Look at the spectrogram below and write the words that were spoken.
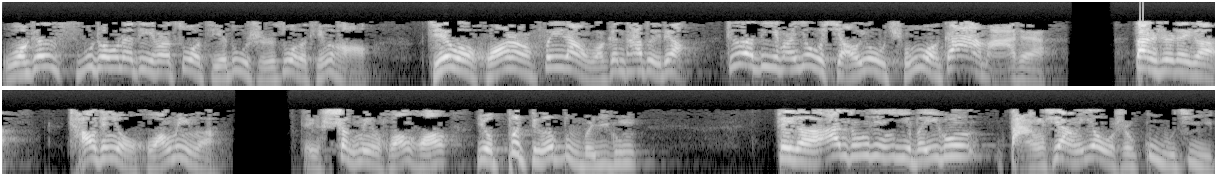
我跟福州那地方做节度使做的挺好，结果皇上非让我跟他对调，这地方又小又穷，我干嘛去？但是这个朝廷有皇命啊，这个圣命煌煌，又不得不围攻。这个安从进一围攻，党项又是故技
